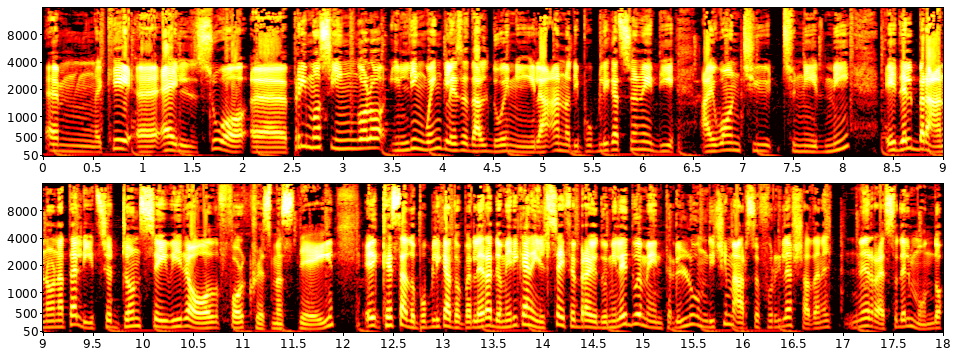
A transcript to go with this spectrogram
ehm, che eh, è il suo eh, primo singolo in lingua inglese dal 2000, anno di pubblicazione di I Want You to Need Me e del brano natalizio Don't Save It All for Christmas Day, e che è stato pubblicato per le radio americane il 6 febbraio 2002, mentre l'11 marzo fu rilasciata nel, nel resto del mondo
